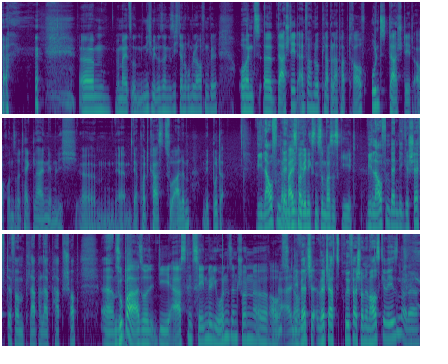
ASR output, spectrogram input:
ähm, wenn man jetzt nicht mit unseren Gesichtern rumlaufen will. Und äh, da steht einfach nur Plappelapapp drauf und da steht auch unsere Tagline, nämlich ähm, der Podcast zu allem mit Butter. Wie laufen Dann denn weiß man wenigstens, um was es geht. Wie laufen denn die Geschäfte vom Plappalapapp Shop? Ähm, Super, also die ersten 10 Millionen sind schon äh, raus. Ja, die Wirtsch Wirtschaftsprüfer schon im Haus gewesen, oder?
